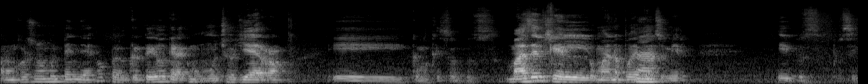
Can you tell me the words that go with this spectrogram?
A lo mejor suena muy pendejo, pero creo que dijo que era como mucho hierro. Y como que eso, pues. Más del que el humano puede Ah. consumir. Y pues, pues sí,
